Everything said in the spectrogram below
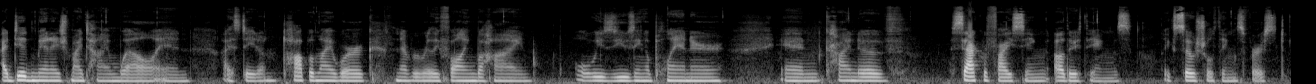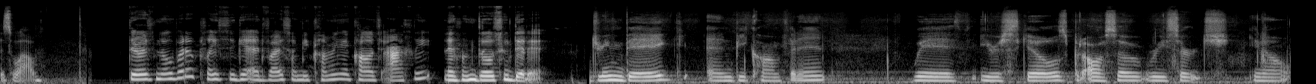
I did manage my time well and I stayed on top of my work, never really falling behind, always using a planner and kind of sacrificing other things, like social things first as well. There is no better place to get advice on becoming a college athlete than from those who did it. Dream big and be confident with your skills, but also research, you know,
